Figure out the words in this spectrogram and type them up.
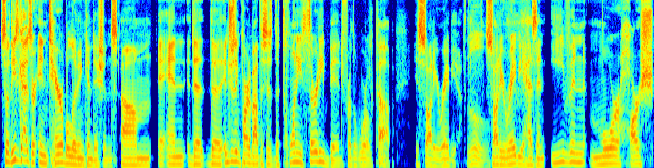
So these guys are in terrible living conditions. Um, and the the interesting part about this is the 2030 bid for the World Cup is Saudi Arabia. Saudi Arabia has an even more harsh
